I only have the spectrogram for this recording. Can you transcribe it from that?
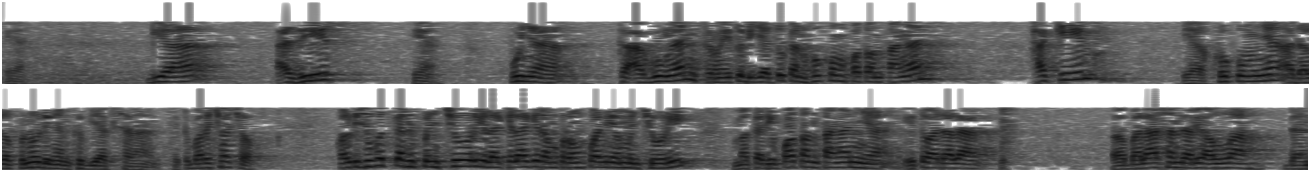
Ya. Dia aziz ya. Punya keagungan karena itu dijatuhkan hukum potong tangan. Hakim ya hukumnya adalah penuh dengan kebijaksanaan. Itu baru cocok. Kalau disebutkan pencuri laki-laki dan perempuan yang mencuri maka dipotong tangannya. Itu adalah e, balasan dari Allah dan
